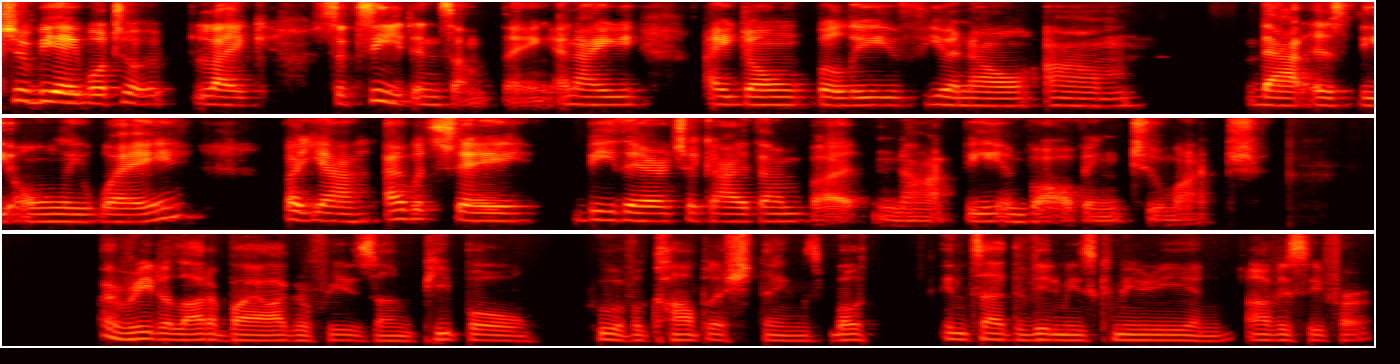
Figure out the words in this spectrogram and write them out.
to be able to like succeed in something and i i don't believe you know um that is the only way but yeah, I would say be there to guide them, but not be involving too much. I read a lot of biographies on people who have accomplished things, both inside the Vietnamese community and obviously for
